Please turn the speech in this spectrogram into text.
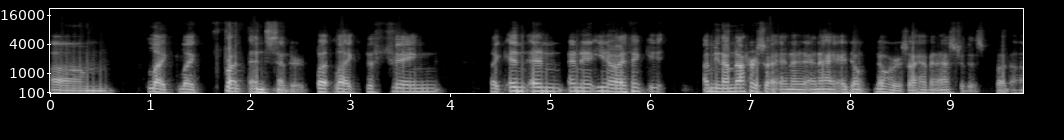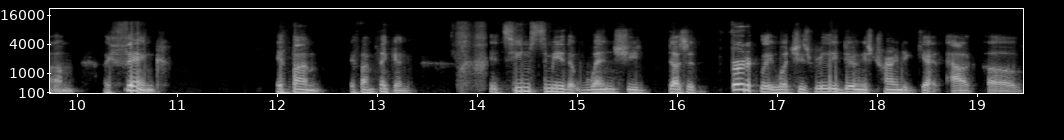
Um, like like front and center. But like the thing, like and and and you know, I think it, I mean I'm not her, so and I, and I, I don't know her, so I haven't asked her this, but um, I think if I'm if I'm thinking, it seems to me that when she does it vertically, what she's really doing is trying to get out of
